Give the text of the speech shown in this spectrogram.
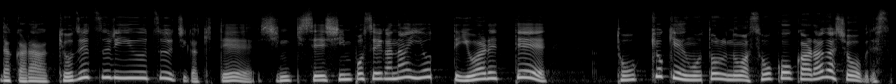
だから拒絶理由通知が来て新規性進歩性がないよって言われて特許権を取るのはそこからが勝負です。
